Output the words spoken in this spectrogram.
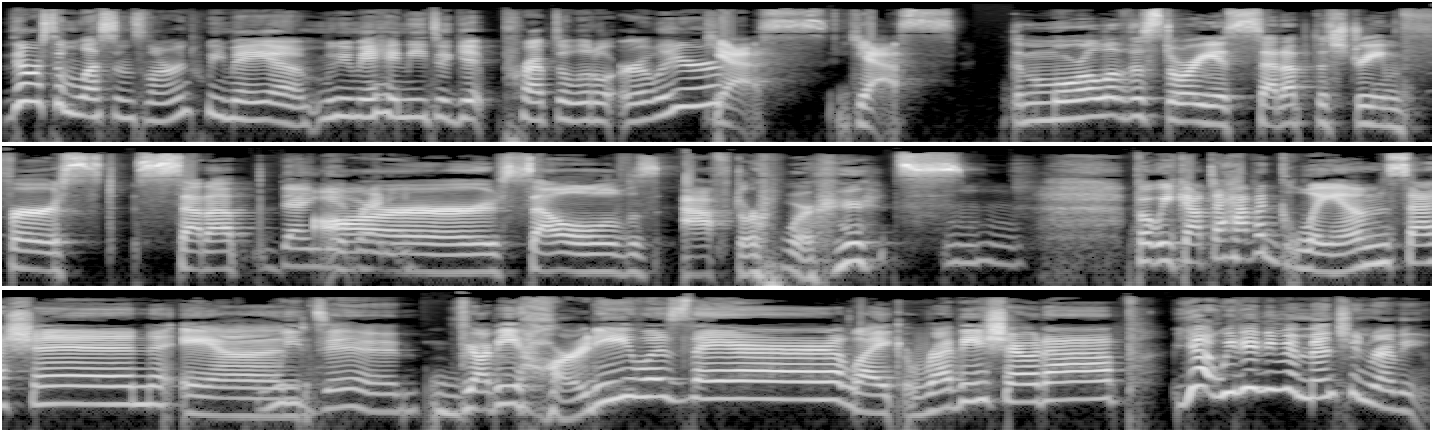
there were some lessons learned. We may um, we may need to get prepped a little earlier. Yes, yes. The moral of the story is set up the stream first, set up then get ourselves ready. afterwards. Mm-hmm. But we got to have a glam session and we did. Reby Hardy was there. Like Reby showed up. Yeah, we didn't even mention Reby.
